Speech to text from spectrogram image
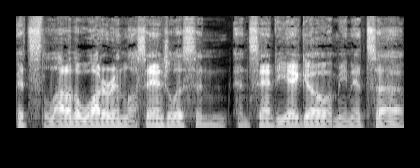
it's a lot of the water in Los Angeles and and San Diego. I mean, it's uh,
